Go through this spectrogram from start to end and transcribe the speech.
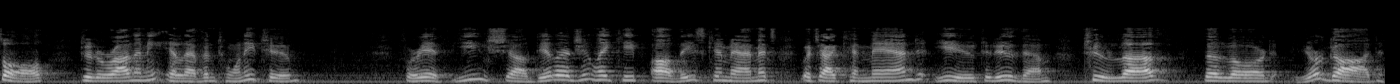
soul. Deuteronomy 11:22 for if ye shall diligently keep all these commandments, which I command you to do them, to love the Lord your God,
